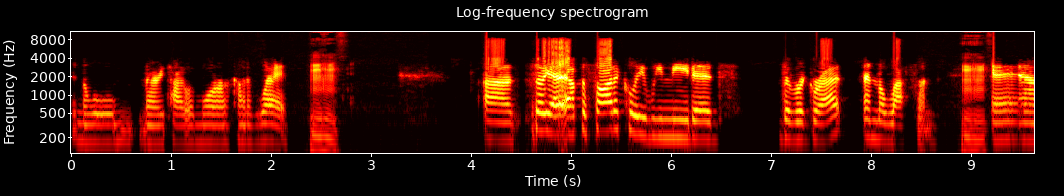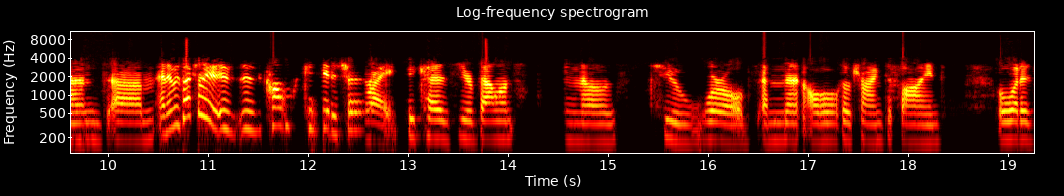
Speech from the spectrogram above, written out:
in the little Mary Tyler Moore kind of way. Hmm uh so yeah episodically we needed the regret and the lesson. Hmm and um and it was actually it, it was complicated show right because you're balancing those two worlds and then also trying to find well what is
